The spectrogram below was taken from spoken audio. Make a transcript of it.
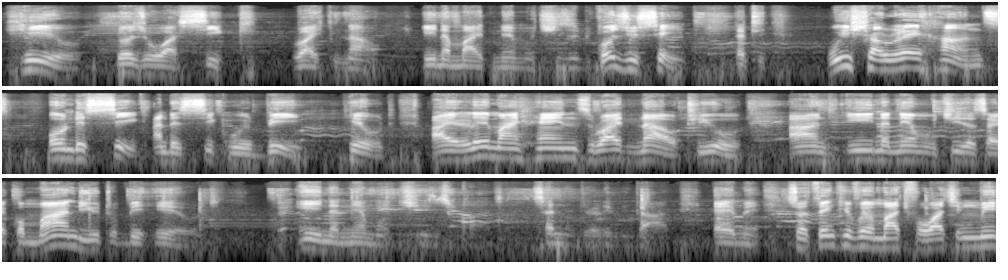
Heal those who are sick right now in the mighty name of Jesus. Because you said that we shall lay hands on the sick and the sick will be healed. I lay my hands right now to you, and in the name of Jesus, I command you to be healed. In the name of Jesus Christ, Son of the living God. Amen. So thank you very much for watching me.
